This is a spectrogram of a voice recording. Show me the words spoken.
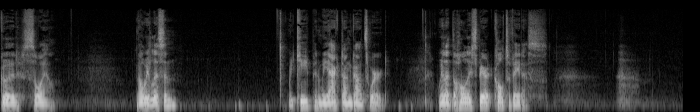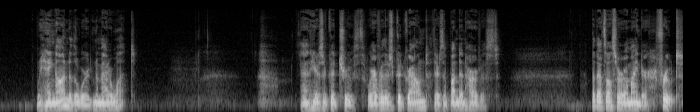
good soil? Well, we listen, we keep, and we act on God's word. We let the Holy Spirit cultivate us. We hang on to the word no matter what. And here's a good truth wherever there's good ground, there's abundant harvest. But that's also a reminder fruit,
